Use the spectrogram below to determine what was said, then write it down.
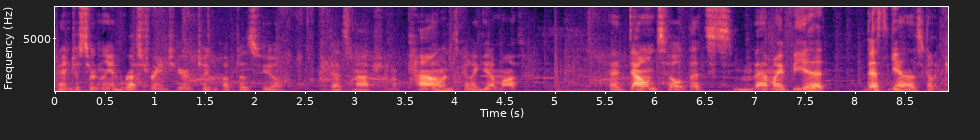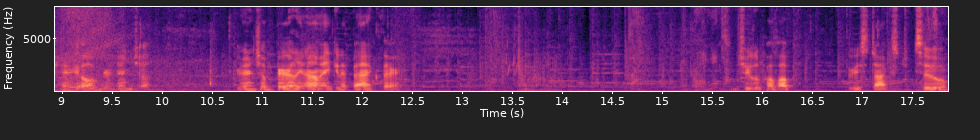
Greninja certainly in rest range here. Jigglypuff does feel like that's an option. A pound's going to get him off. And a down tilt, that's that might be it. That's yeah, that's gonna KO Greninja. Greninja barely not making it back there. Jigglypuff up three stocks to two.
